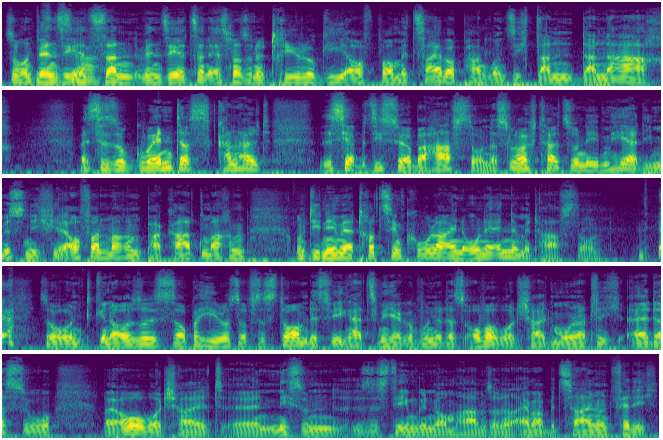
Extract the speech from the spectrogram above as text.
So, und wenn ist sie ja- jetzt dann, wenn sie jetzt dann erstmal so eine Trilogie aufbauen mit Cyberpunk und sich dann danach, weißt du, so Gwent, das kann halt, das ist ja, siehst du ja bei Hearthstone, das läuft halt so nebenher. Die müssen nicht viel Ja. Aufwand machen, ein paar Karten machen und die nehmen ja trotzdem Kohle ein ohne Ende mit Hearthstone. So, und genauso ist es auch bei Heroes of the Storm. Deswegen hat es mich ja gewundert, dass Overwatch halt monatlich, äh, dass du bei Overwatch halt äh, nicht so ein System genommen haben, sondern einmal bezahlen und fertig.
